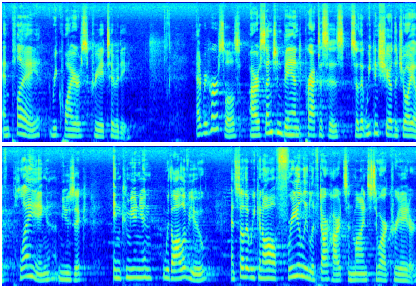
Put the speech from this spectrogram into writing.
and play requires creativity. At rehearsals, our Ascension Band practices so that we can share the joy of playing music in communion with all of you, and so that we can all freely lift our hearts and minds to our Creator.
